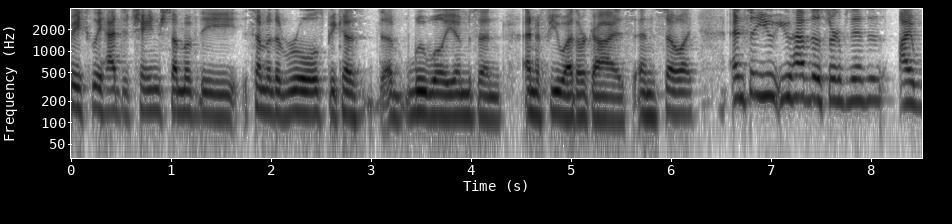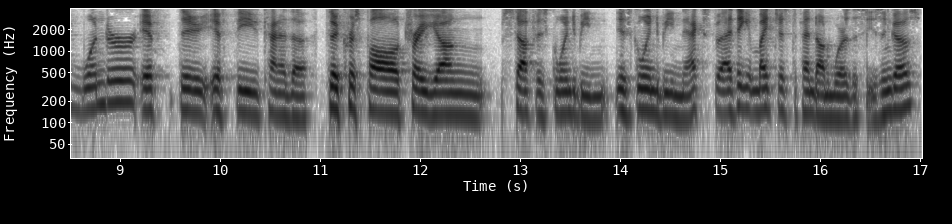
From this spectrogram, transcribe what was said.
basically had to change some of the some of the rules because of Lou Williams and and a few other guys, and so like and so you you have those circumstances. I wonder if the if the kind of the the Chris Paul Trae Young stuff is going to be is going to be next, but I think it might just depend on where the season goes.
